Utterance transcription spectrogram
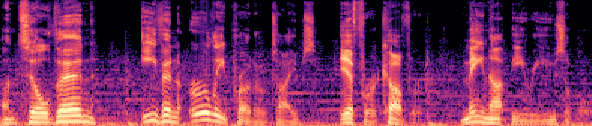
Until then, even early prototypes, if recovered, may not be reusable.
